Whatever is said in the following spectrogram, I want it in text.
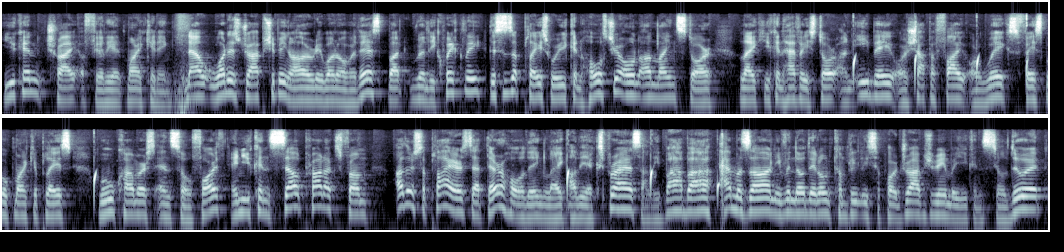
you can try affiliate marketing. Now, what is dropshipping? I already went over this, but really quickly, this is a place where you can host your own online store. Like you can have a store on eBay or Shopify or Wix, Facebook Marketplace, WooCommerce, and so forth. And you can sell products from other suppliers that they're holding like AliExpress, Alibaba, Amazon, even though they don't completely support dropshipping, but you can still do it.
